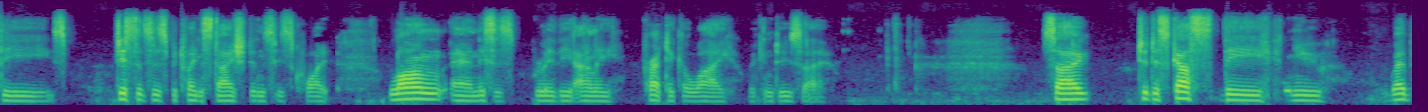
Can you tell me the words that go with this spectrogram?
the distances between stations is quite long, and this is really the only practical way we can do so. So to discuss the new web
